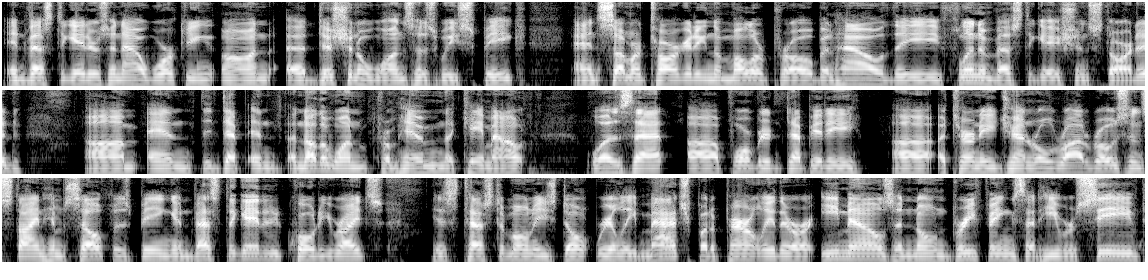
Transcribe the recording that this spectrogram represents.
Investigators are now working on additional ones as we speak and some are targeting the Mueller probe and how the Flynn investigation started. Um, and the dep- and another one from him that came out was that uh, former Deputy uh, Attorney General Rod Rosenstein himself is being investigated. Quote: He writes. His testimonies don't really match, but apparently there are emails and known briefings that he received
